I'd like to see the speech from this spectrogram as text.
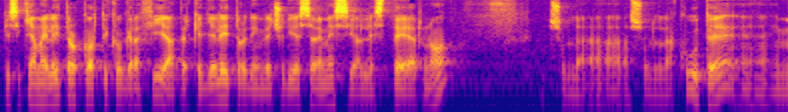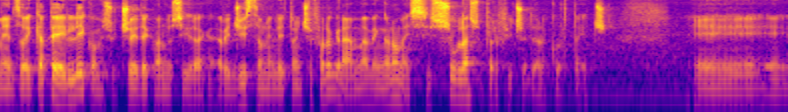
che si chiama elettrocorticografia perché gli elettrodi invece di essere messi all'esterno sulla, sulla cute, eh, in mezzo ai capelli, come succede quando si registra un elettroencefalogramma, vengono messi sulla superficie della corteccia e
